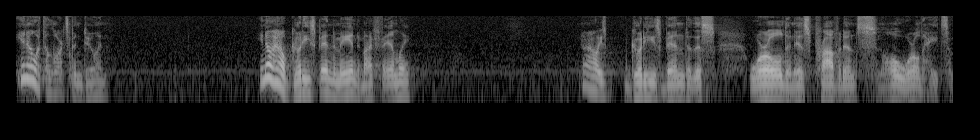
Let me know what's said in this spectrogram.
you know what the Lord's been doing? You know how good He's been to me and to my family? You know how he's good He's been to this world and His providence, and the whole world hates Him?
